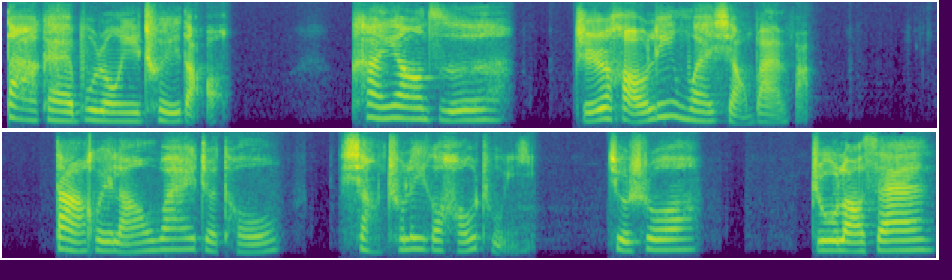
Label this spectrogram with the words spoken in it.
大概不容易吹倒。看样子，只好另外想办法。大灰狼歪着头想出了一个好主意，就说：“朱老三，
